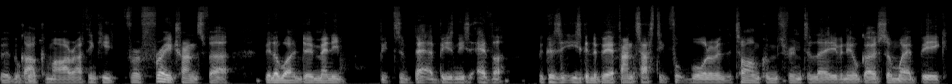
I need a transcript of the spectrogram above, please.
Boubacar Kamara. I think he for a free transfer, Villa won't do many bits of better business ever because he's going to be a fantastic footballer and the time comes for him to leave and he'll go somewhere big.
